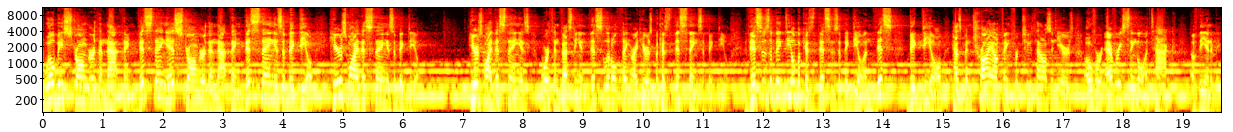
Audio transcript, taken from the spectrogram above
will be stronger than that thing. This thing is stronger than that thing. This thing is a big deal. Here's why this thing is a big deal Here's why this thing is worth investing in. This little thing right here is because this thing's a big deal. This is a big deal because this is a big deal. And this big deal has been triumphing for 2,000 years over every single attack of the enemy.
